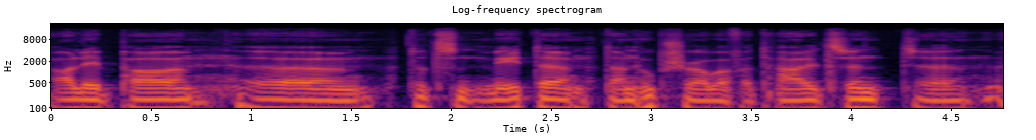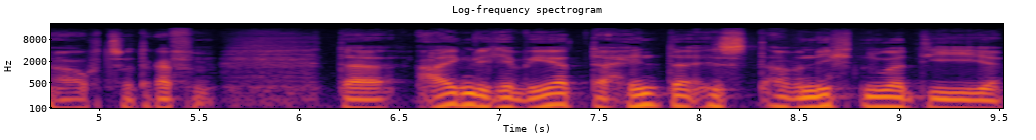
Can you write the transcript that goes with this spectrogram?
alle paar äh, Dutzend Meter dann Hubschrauber verteilt sind, äh, auch zu treffen. Der eigentliche Wert dahinter ist aber nicht nur die,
